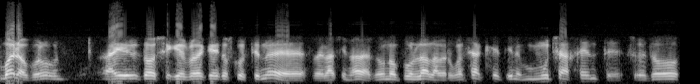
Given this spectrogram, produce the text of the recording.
bueno, pues, hay dos, sí que es verdad que hay dos cuestiones relacionadas. ¿no? Uno, por un lado, la vergüenza que tiene mucha gente, sobre todo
